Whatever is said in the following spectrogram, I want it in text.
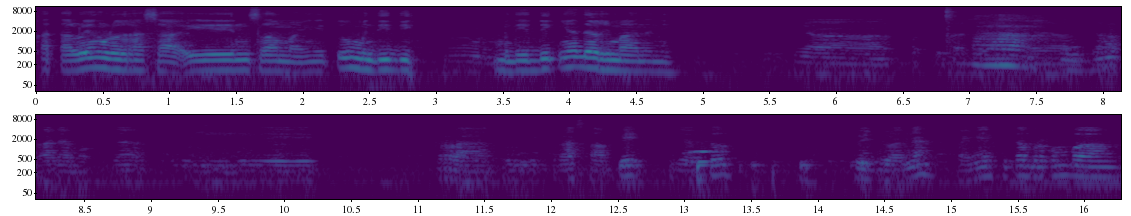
kata lu yang lu rasain selama ini tuh mendidik. Hmm. mendidiknya dari mana nih? Ya seperti tadi yang saya bicarakan ya maksudnya mendidik keras mendidik keras tapi dia tuh tujuannya pengen kita berkembang.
